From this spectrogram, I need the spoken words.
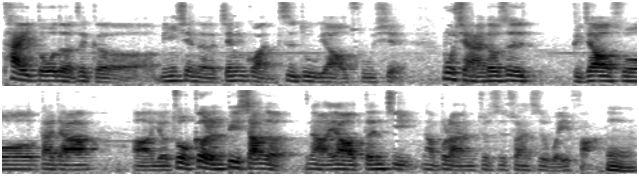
太多的这个明显的监管制度要出现，目前还都是比较说大家啊有做个人币商的，那要登记，那不然就是算是违法。嗯，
